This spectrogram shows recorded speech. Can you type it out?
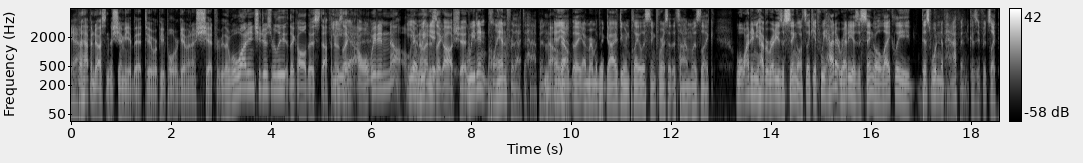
Yeah. That happened to us in the shimmy a bit too, where people were giving us shit for being like, "Well, why didn't you just release like all this stuff?" And it was like, "Oh, we didn't know." Yeah, you know? we- and it's like, "Oh shit." we didn't plan for that to happen. No. And yeah, No. like, I remember the guy doing playlisting for us at the time was like, "Well, why didn't you have it ready as a single?" It's like if we had it ready as a single, likely this wouldn't have happened. Because if it's like,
